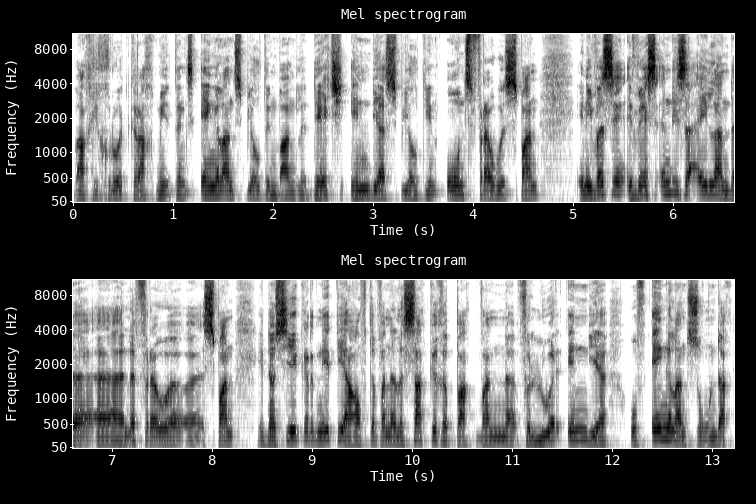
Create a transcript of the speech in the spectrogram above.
wag die groot kragmetings. Engeland speel teen Bangladesh, India speel teen ons vroue span en die Wes-Indiese eilande, uh hulle vroue uh, span het nou seker net die helfte van hulle sakke gepak want uh, verloor India of Engeland Sondag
